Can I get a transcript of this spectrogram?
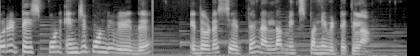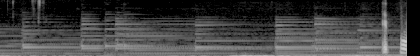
ஒரு டீஸ்பூன் இஞ்சி பூண்டு விழுது இதோட சேர்த்து நல்லா மிக்ஸ் பண்ணி விட்டுக்கலாம். இப்போ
